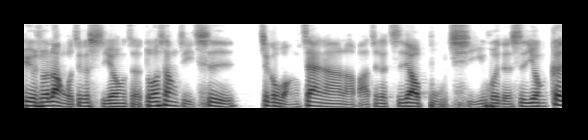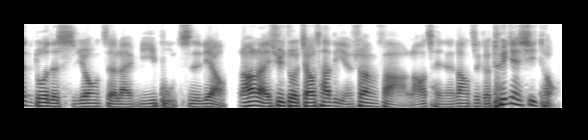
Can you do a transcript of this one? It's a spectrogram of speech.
比如说让我这个使用者多上几次这个网站啊，然后把这个资料补齐，或者是用更多的使用者来弥补资料，然后来去做交叉的演算法，然后才能让这个推荐系统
